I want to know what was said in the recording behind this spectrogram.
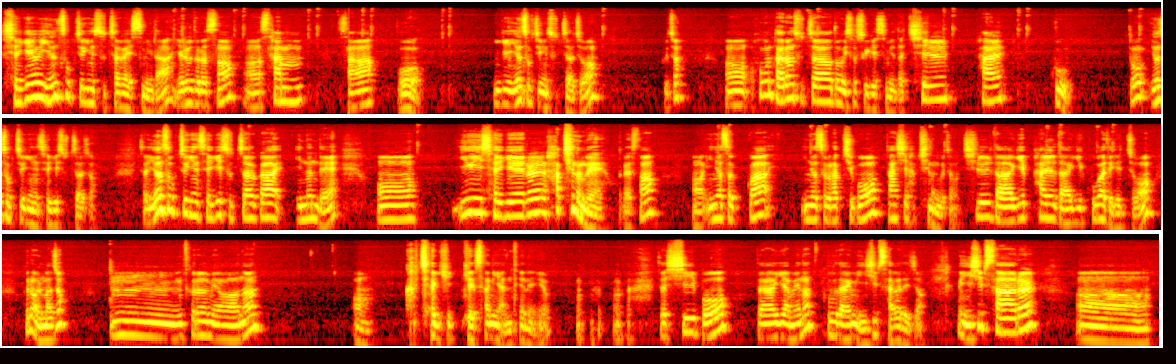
세 개의 연속적인 숫자가 있습니다. 예를 들어서 어, 3, 4, 5 이게 연속적인 숫자죠. 그죠? 어, 혹은 다른 숫자도 있을 수 있겠습니다. 7, 8, 9또 연속적인 세개 숫자죠. 자, 연속적인 세개 숫자가 있는데 어, 이세 개를 합치는 거예요. 그래서 어, 이 녀석과 이 녀석을 합치고 다시 합치는 거죠. 7 더하기 8 더하기 9가 되겠죠. 그럼 얼마죠? 음, 그러면은 어, 갑자기 계산이 안 되네요. 자, 15 더하기 하면은 9 더하기 24가 되죠. 24를 어,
